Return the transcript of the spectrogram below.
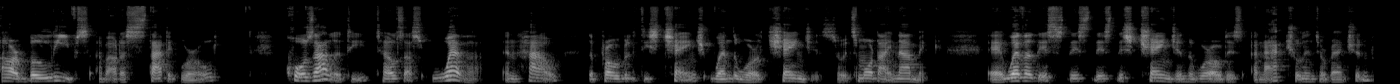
are beliefs about a static world, causality tells us whether and how the probabilities change when the world changes. So it's more dynamic uh, whether this, this, this, this change in the world is an actual intervention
